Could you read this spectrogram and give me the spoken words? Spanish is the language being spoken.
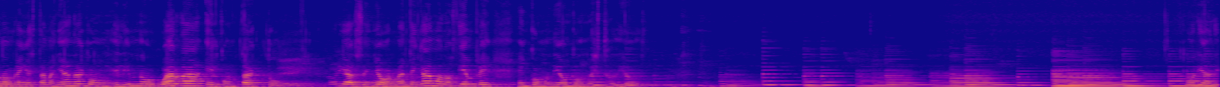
nombre en esta mañana con el himno Guarda el contacto. Gloria al Señor. Mantengámonos siempre en comunión con nuestro Dios. ¿qué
